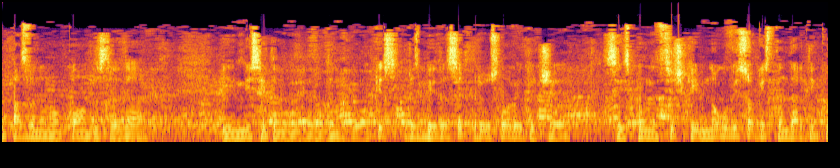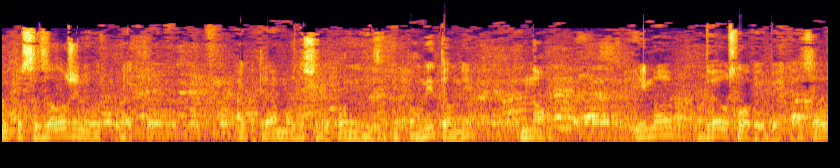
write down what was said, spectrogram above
опазване на околната среда и емисиите на въглероден двуокис, разбира се, при условието, че се изпълнят всички много високи стандарти, които са заложени в проекта, ако трябва може да се допълни и допълнителни, но има две условия, бих казал,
